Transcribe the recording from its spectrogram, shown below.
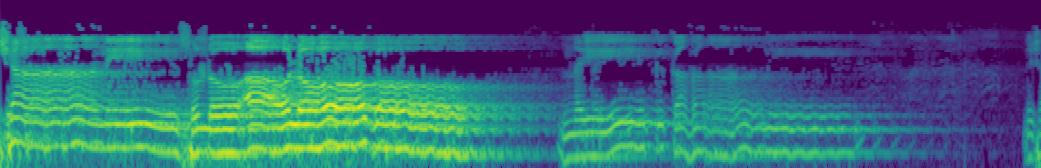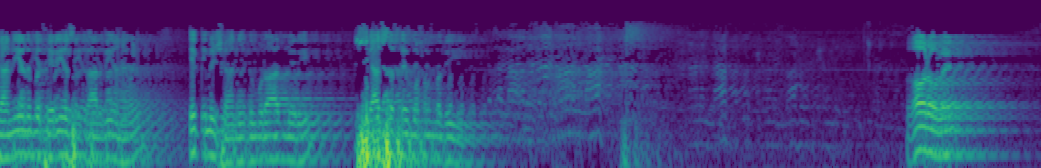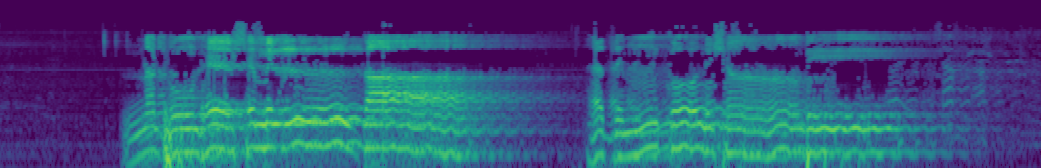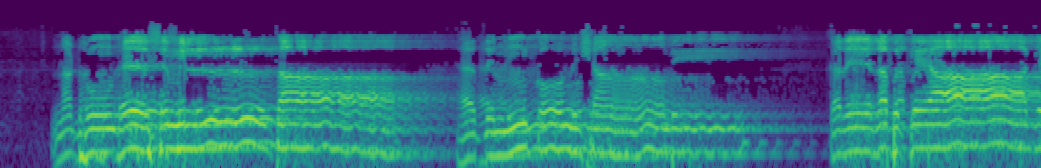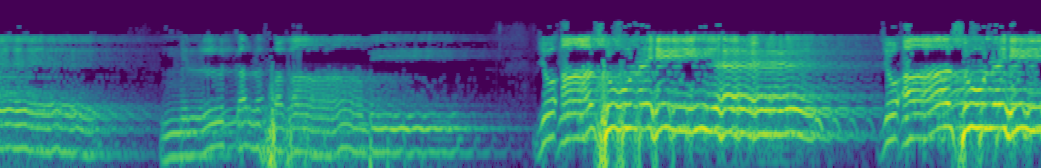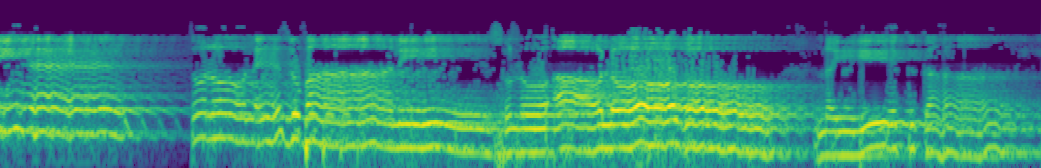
نشانی سنو آؤ لوگو۔ نئی کہانی۔ نشانیاں تو بتھیریاں سرکار دیا ہیں۔ ایک نشانی تو مراد میری سیاست محمدی غور ہوئے نہ ڈھونڈے سے ملتا ہے دن کو نشان بھی۔ نہ ڈھونڈے سے ملتا ہے دن کو نشان کرے رب کے آگے مل کر فغاں بھی۔ جو آنسو نہیں ہے، جو آنسو نہیں ہے، تو رو لے زبانی۔ سنو آؤ لوگو نئی ایک کہانی۔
